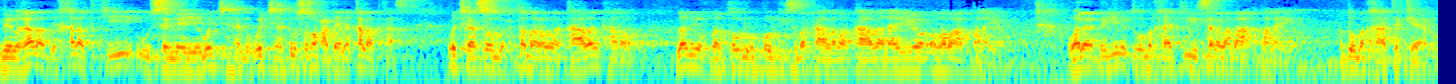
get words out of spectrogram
lilhaladi khaladkii uu sameeyey wejhan wejh hadduusan u caddaynin khaladkaas wejkaasoo muxtamalan la qaadan karo lam yuqbal qowluhu qowlkiisa markaa lama qaadanayo oo lama aqbalayo walaa bayinatuhu markhaatigiisana lama aqbalayo hadduu markhaati keeno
